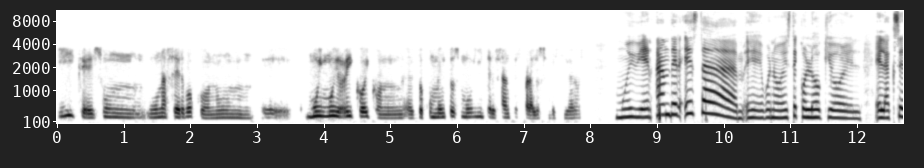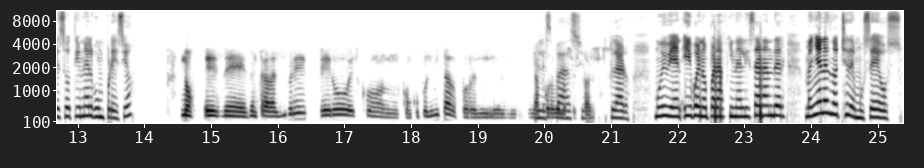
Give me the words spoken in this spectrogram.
y que es un, un acervo con un eh, muy muy rico y con documentos muy interesantes para los investigadores. Muy bien, Ander, esta bueno este coloquio, el el acceso tiene algún precio? No, es de, entrada libre, pero es con, con cupo limitado por el, el, espacio. Claro, muy bien. Y bueno, para finalizar, Ander, mañana es noche de museos,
